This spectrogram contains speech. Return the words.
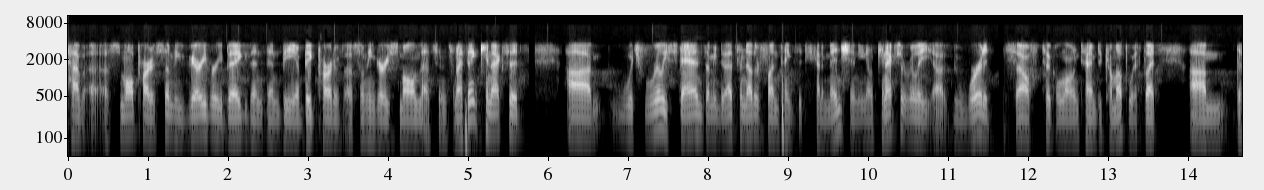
have a, a small part of something very, very big than, than being a big part of, of something very small in that sense. And I think Kinexit, um, which really stands, I mean, that's another fun thing to kind of mention. You know, Kinexit really, uh, the word itself took a long time to come up with, but um, the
